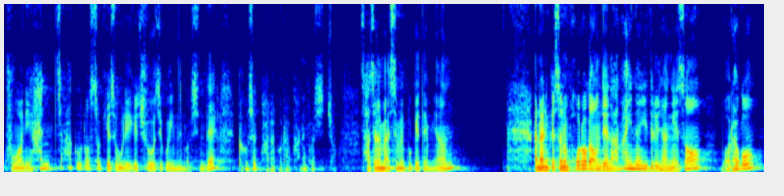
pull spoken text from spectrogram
구원이 한 짝으로서 계속 우리에게 주어지고 있는 것인데 그것을 바라보라고 하는 것이죠. 사절 말씀을 보게 되면 하나님께서는 포로 가운데 남아 있는 이들을 향해서 뭐라고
